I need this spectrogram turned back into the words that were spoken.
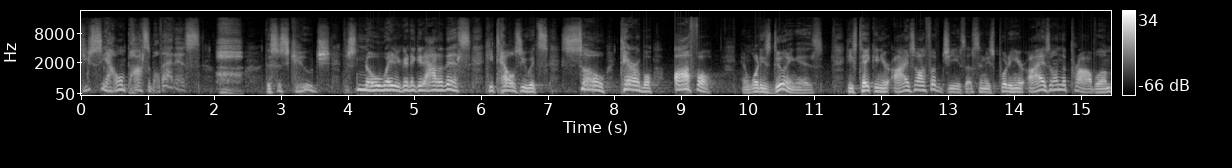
Do you see how impossible that is? Oh, this is huge. There's no way you're going to get out of this. He tells you it's so terrible, awful. And what he's doing is he's taking your eyes off of Jesus and he's putting your eyes on the problem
